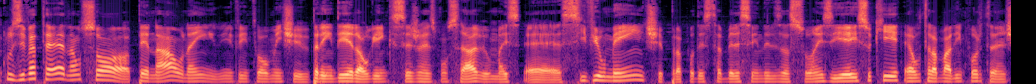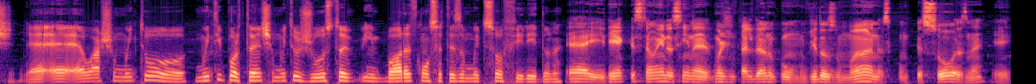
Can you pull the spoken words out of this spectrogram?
inclusive até não só penal, né? Eventualmente prender alguém que seja responsável, mas é, civilmente para poder estabelecer indenizações e é isso que é o trabalho importante. É, é, eu acho muito, muito importante, muito justo, embora com certeza muito sofrido, né? É, e tem a questão ainda assim, né? Como a gente tá lidando com vidas humanas, com pessoas, né? Que,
